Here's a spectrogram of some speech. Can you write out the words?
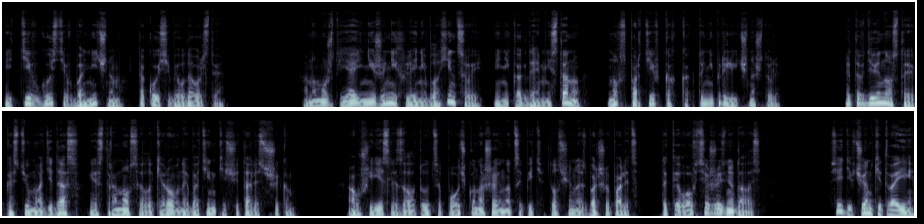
Идти в гости в больничном – такое себе удовольствие. Оно, может, я и не жених Лени Блохинцевой, и никогда им не стану, но в спортивках как-то неприлично, что ли. Это в 90-е костюмы Adidas и остроносые лакированные ботинки считались шиком. А уж если золотую цепочку на шею нацепить толщиной с большой палец, так и вовсе жизнь удалась. Все девчонки твои,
